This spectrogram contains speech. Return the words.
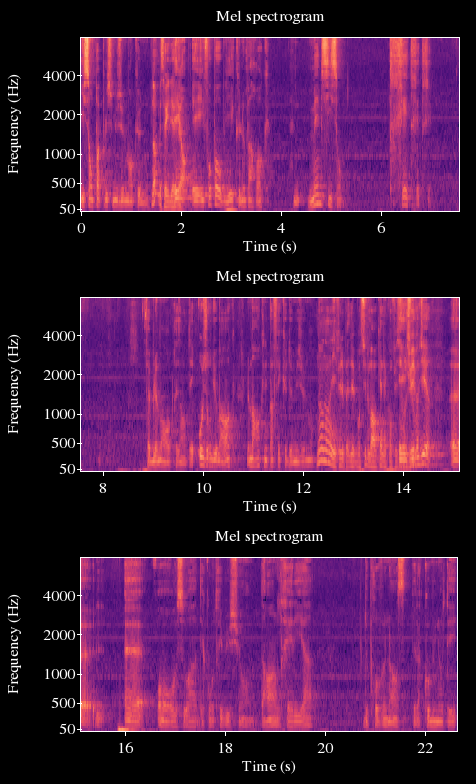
ils sont pas plus musulmans que nous. non, mais ça il est. Et, en- et il faut pas oublier que le Maroc, même s'ils sont très très très faiblement représentés, aujourd'hui au Maroc, le Maroc n'est pas fait que de musulmans. Non, non, il fait le, le aussi de marocain de confession Et je vais juive. vous dire, euh, euh, on reçoit des contributions dans le Khéria de provenance de la communauté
